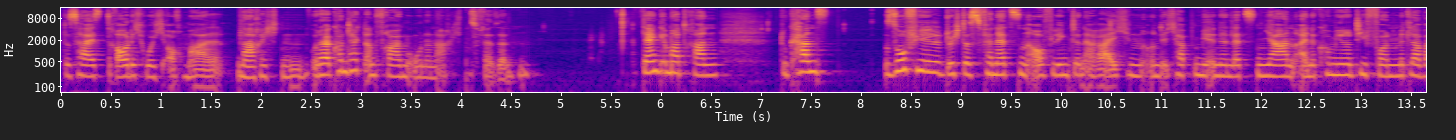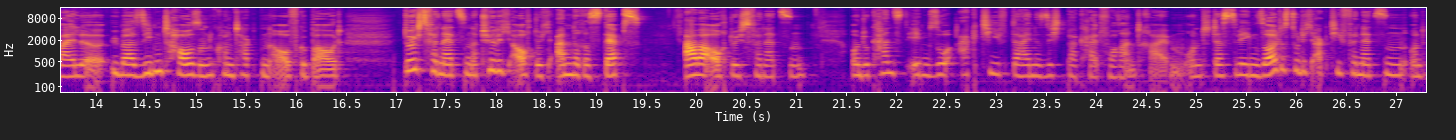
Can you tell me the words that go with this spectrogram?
Das heißt, trau dich ruhig auch mal Nachrichten oder Kontaktanfragen ohne Nachrichten zu versenden. Denk immer dran, du kannst so viel durch das Vernetzen auf LinkedIn erreichen und ich habe mir in den letzten Jahren eine Community von mittlerweile über 7000 Kontakten aufgebaut. Durchs Vernetzen, natürlich auch durch andere Steps aber auch durchs Vernetzen. Und du kannst eben so aktiv deine Sichtbarkeit vorantreiben. Und deswegen solltest du dich aktiv vernetzen und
